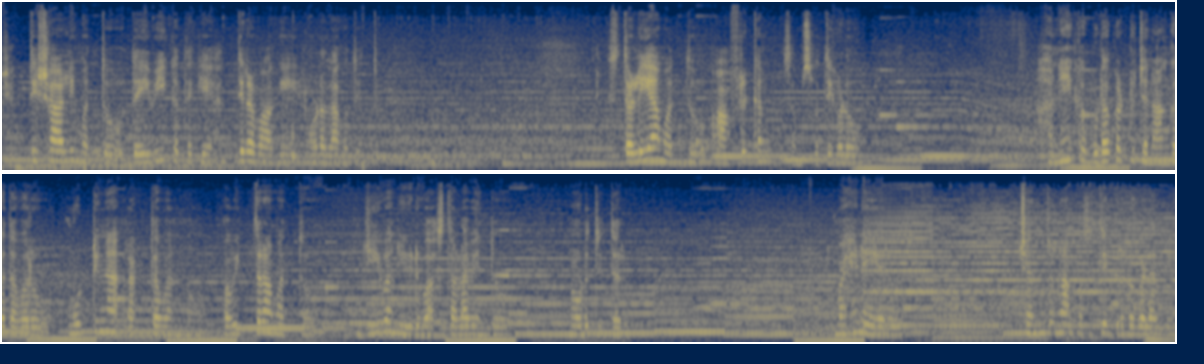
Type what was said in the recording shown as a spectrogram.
ಶಕ್ತಿಶಾಲಿ ಮತ್ತು ದೈವಿಕತೆಗೆ ಹತ್ತಿರವಾಗಿ ನೋಡಲಾಗುತ್ತಿತ್ತು. ಸ್ಥಳೀಯ ಮತ್ತು ಆಫ್ರಿಕನ್ ಸಂಸ್ಕೃತಿಗಳು ಅನೇಕ ಬುಡಕಟ್ಟು ಜನಾಂಗದವರು ಮುಟ್ಟಿನ ರಕ್ತವನ್ನು ಪವಿತ್ರ ಮತ್ತು ಜೀವ ನೀಡುವ ಸ್ಥಳವೆಂದು ನೋಡುತ್ತಿದ್ದರು. ಮಹಿಳೆಯರು ಚಂದ್ರನ ವಸತಿ ಗೃಹಗಳಲ್ಲಿ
